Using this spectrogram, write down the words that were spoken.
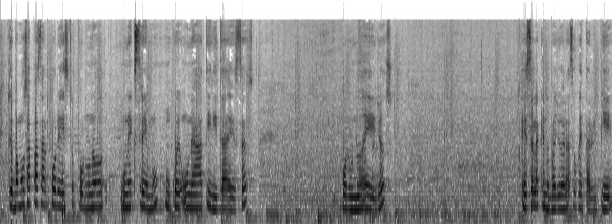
Entonces vamos a pasar por esto, por uno, un extremo, una tirita de estas, por uno de ellos. Esta es la que nos va a ayudar a sujetar el pie.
